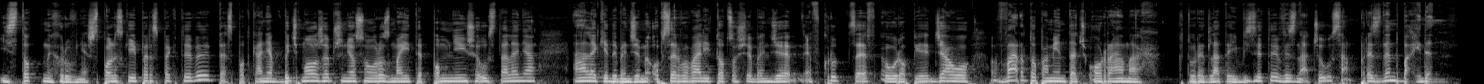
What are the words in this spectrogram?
istotnych również z polskiej perspektywy. Te spotkania być może przyniosą rozmaite pomniejsze ustalenia, ale kiedy będziemy obserwowali to, co się będzie wkrótce w Europie działo, warto pamiętać o ramach, które dla tej wizyty wyznaczył sam prezydent Biden.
